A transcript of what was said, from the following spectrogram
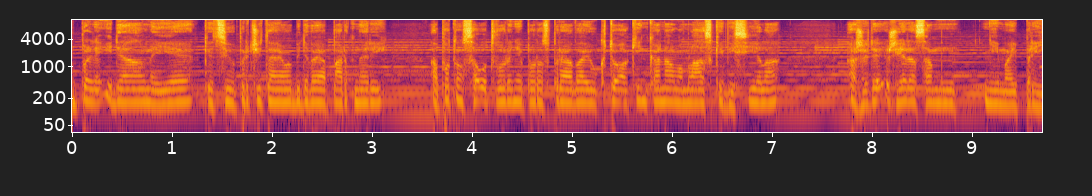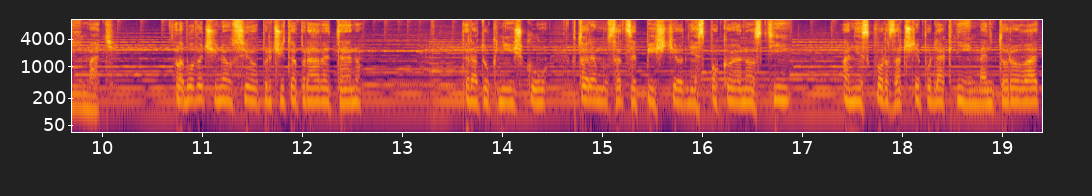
Úplne ideálne je, keď si ju prečítajú obidvaja partnery a potom sa otvorene porozprávajú, kto akým kanálom lásky vysiela a žiada sa mu ním aj prijímať. Lebo väčšinou si ho prečíta práve ten, teda tú knížku, ktorému srdce pišti od nespokojnosti a neskôr začne podľa knihy mentorovať,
